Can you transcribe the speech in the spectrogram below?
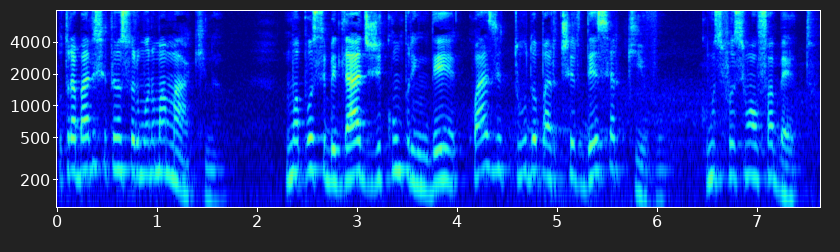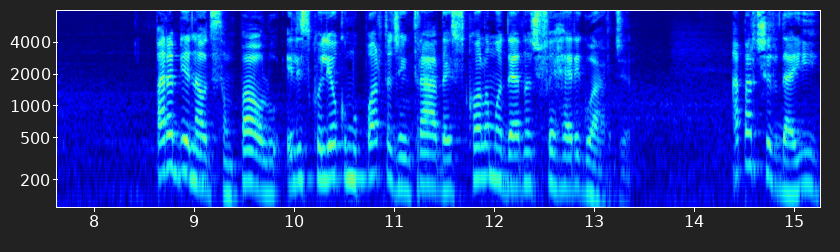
O trabalho se transformou numa máquina, numa possibilidade de compreender quase tudo a partir desse arquivo, como se fosse um alfabeto. Para a Bienal de São Paulo, ele escolheu como porta de entrada a Escola Moderna de Ferrer e Guardia. A partir daí,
